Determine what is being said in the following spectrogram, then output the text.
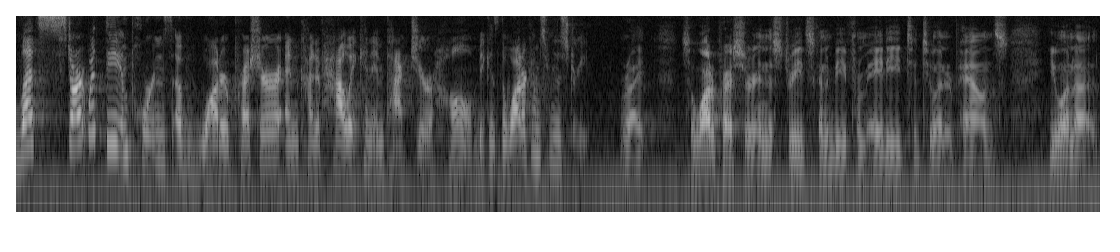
Let's start with the importance of water pressure and kind of how it can impact your home because the water comes from the street. Right. So water pressure in the street is going to be from 80 to 200 pounds. You want to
